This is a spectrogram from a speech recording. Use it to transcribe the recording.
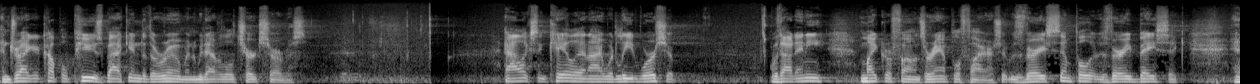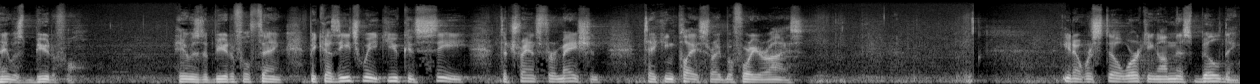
and drag a couple pews back into the room and we'd have a little church service. Alex and Kayla and I would lead worship without any microphones or amplifiers. It was very simple, it was very basic, and it was beautiful. It was a beautiful thing because each week you could see the transformation taking place right before your eyes. You know, we're still working on this building.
